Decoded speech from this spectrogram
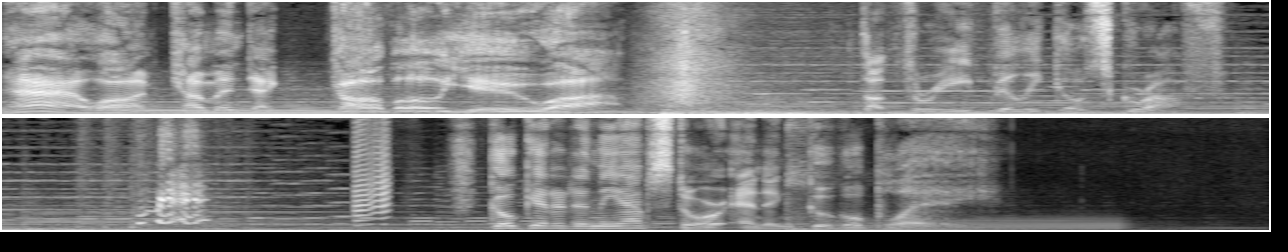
Now I'm coming to gobble you up. The Three Billy Goats Gruff. Go get it in the App Store and in Google Play.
